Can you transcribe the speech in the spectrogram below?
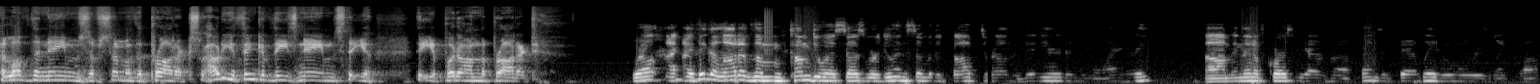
I love the names of some of the products. How do you think of these names that you that you put on the product? Well, I, I think a lot of them come to us as we're doing some of the jobs around the vineyard and the winery. Um, and then, of course, we have uh, friends and family who always like to offer.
